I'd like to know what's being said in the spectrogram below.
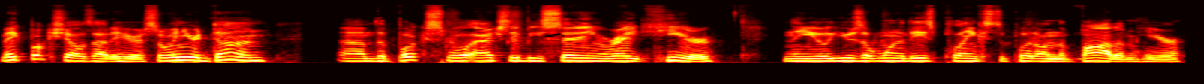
make bookshelves out of here. So when you're done, um, the books will actually be sitting right here, and then you'll use one of these planks to put on the bottom here,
